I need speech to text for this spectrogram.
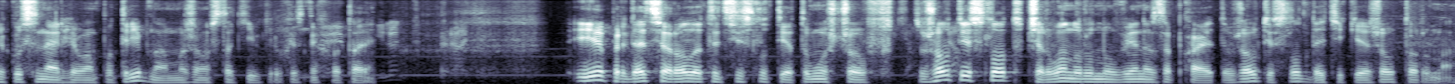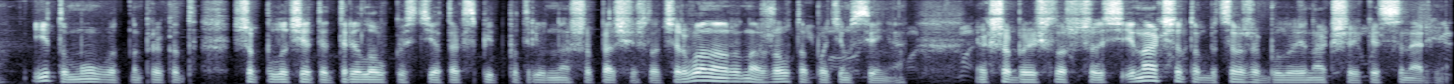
яку синергію вам потрібна, може вам статівки якось не вистачає. І прийдеться ролити ці слоти, тому що в жовтий слот червону руну ви не запхаєте. В жовтий слот де тільки жовта руна. І тому, от, наприклад, щоб отримати три ловкості атак спід, потрібно, щоб перші йшла червона руна, жовта, потім синя. Якщо б йшло щось інакше, то б це вже було інакше якась синергія.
